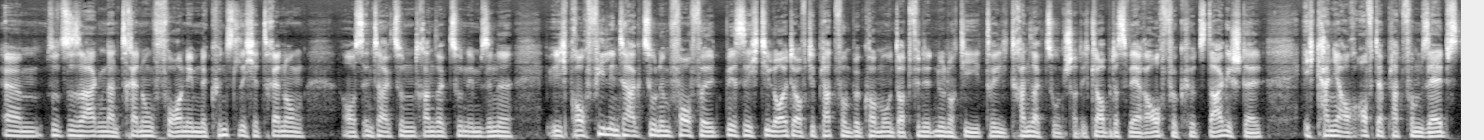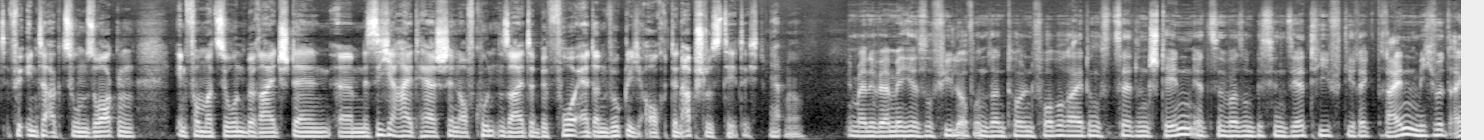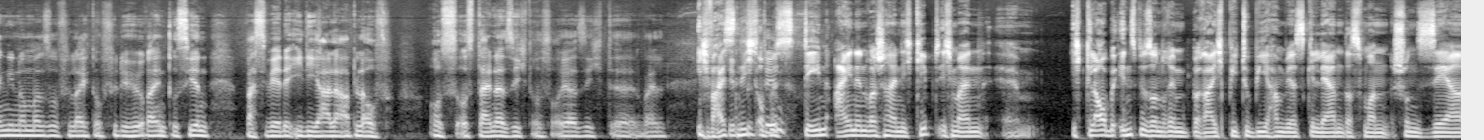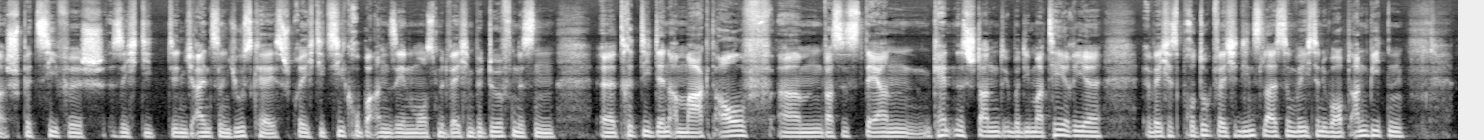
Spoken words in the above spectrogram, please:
ähm, sozusagen dann Trennung vornehmen, eine künstliche Trennung aus Interaktion und Transaktion im Sinne, ich brauche viel Interaktion im Vorfeld, bis ich die Leute auf die Plattform bekomme und dort findet nur noch die, die Transaktion statt. Ich glaube, das wäre auch verkürzt dargestellt. Ich kann ja auch auf der Plattform selbst für Interaktion sorgen, Informationen bereitstellen, ähm, eine Sicherheit herstellen auf Kundenseite, bevor er dann wirklich auch den Abschluss tätigt. Ja. ja. Ich meine, wir haben ja hier so viel auf unseren tollen Vorbereitungszetteln stehen. Jetzt sind wir so ein bisschen sehr tief direkt rein. Mich würde eigentlich nochmal so vielleicht auch für die Hörer interessieren, was wäre der ideale Ablauf aus, aus deiner Sicht, aus eurer Sicht? Äh, weil ich weiß nicht, ob es den einen wahrscheinlich gibt. Ich meine, ähm, ich glaube, insbesondere im Bereich B2B haben wir es gelernt, dass man schon sehr spezifisch sich die, den einzelnen Use Case, sprich die Zielgruppe ansehen muss, mit welchen Bedürfnissen äh, tritt die denn am Markt auf, ähm, was ist deren Kenntnisstand über die Materie, welches Produkt, welche Dienstleistung will ich denn überhaupt anbieten.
